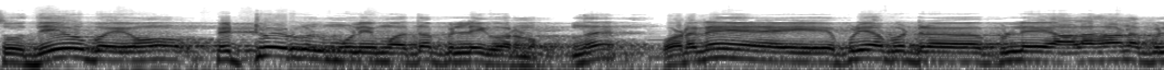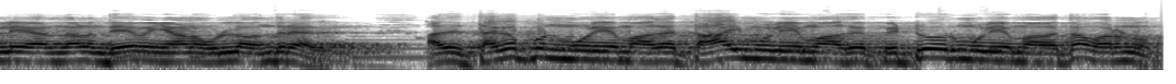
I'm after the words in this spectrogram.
ஸோ தேவ பயம் பெற்றோர்கள் மூலியமாக தான் பிள்ளைக்கு வரணும். உடனே எப்படியாப்பட்ட பிள்ளை அழகான பிள்ளையாக இருந்தாலும் தேவ ஞானம் உள்ளே வந்துடாது அது தகப்பன் மூலியமாக தாய் மூலியமாக பெற்றோர் மூலியமாக தான் வரணும்.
